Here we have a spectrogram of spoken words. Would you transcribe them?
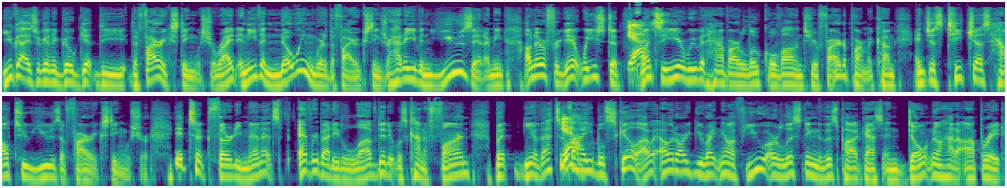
You guys are going to go get the, the fire extinguisher, right? And even knowing where the fire extinguisher, how to even use it. I mean, I'll never forget, we used to, yes. once a year, we would have our local volunteer fire department come and just teach us how to use a fire extinguisher. It took 30 minutes. Everybody loved it. It was kind of fun, but you know, that's a yeah. valuable skill. I, I would argue right now, if you are listening to this podcast and don't know how to operate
